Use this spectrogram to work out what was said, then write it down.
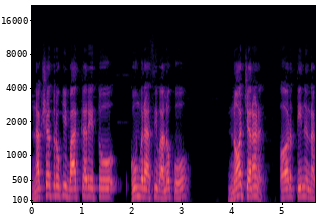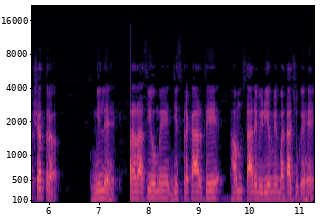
नक्षत्रों की बात करें तो कुंभ राशि वालों को नौ चरण और तीन नक्षत्र मिले हैं। राशियों में जिस प्रकार से हम सारे वीडियो में बता चुके हैं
